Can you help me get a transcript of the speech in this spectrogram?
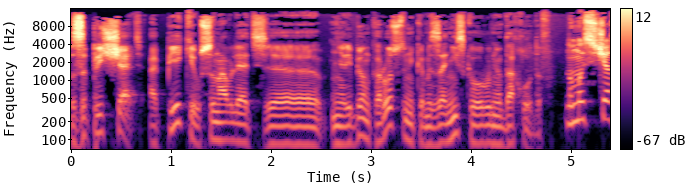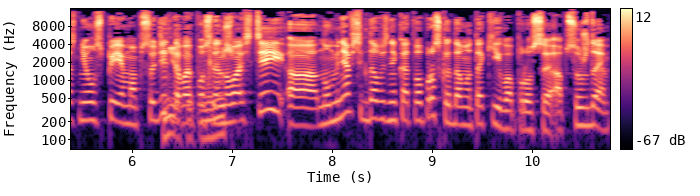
запрещать опеки, усыновлять э, ребенка родственникам из-за низкого уровня доходов. Но мы сейчас не успеем обсудить, Нет, давай после усп... новостей. А, но у меня всегда возникает вопрос, когда мы такие вопросы обсуждаем.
